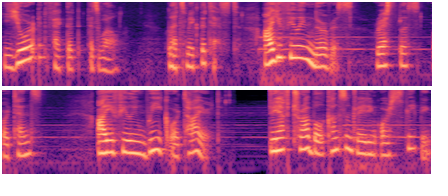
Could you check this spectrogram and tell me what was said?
you're infected as well. Let's make the test. Are you feeling nervous, restless, or tense? Are you feeling weak or tired? Do you have trouble concentrating or sleeping?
